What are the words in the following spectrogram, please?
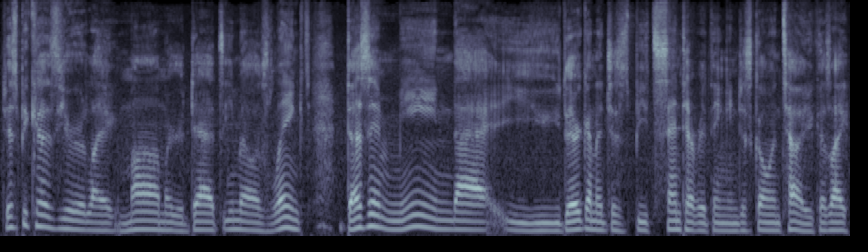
just because your like mom or your dad's email is linked, doesn't mean that you they're gonna just be sent everything and just go and tell you. Cause like,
